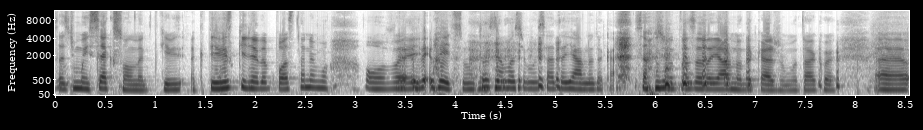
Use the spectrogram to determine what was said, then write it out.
Sad ćemo i seksualne aktivi, aktivistkinje da postanemo. Ovaj, Ve, već smo, to samo ćemo sada javno da kažemo. Samo ćemo to sada javno da kažemo, tako je. E,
